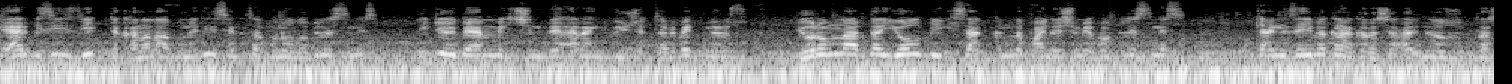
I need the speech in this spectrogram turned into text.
Eğer bizi izleyip de kanala abone değilseniz abone olabilirsiniz. Videoyu beğenmek için de herhangi bir ücret talep etmiyoruz. Yorumlarda yol bilgisi hakkında paylaşım yapabilirsiniz. Kendinize iyi bakın arkadaşlar. Hayırlı yolculuklar.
